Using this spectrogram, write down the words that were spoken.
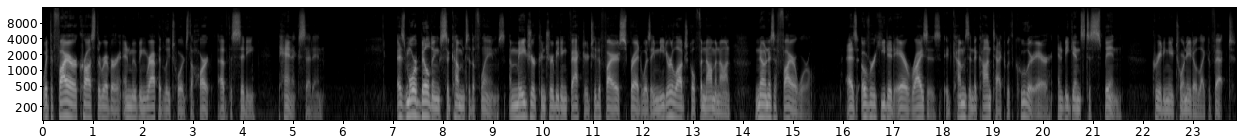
With the fire across the river and moving rapidly towards the heart of the city, panic set in. As more buildings succumbed to the flames, a major contributing factor to the fire's spread was a meteorological phenomenon known as a fire whirl. As overheated air rises, it comes into contact with cooler air and begins to spin, creating a tornado like effect.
